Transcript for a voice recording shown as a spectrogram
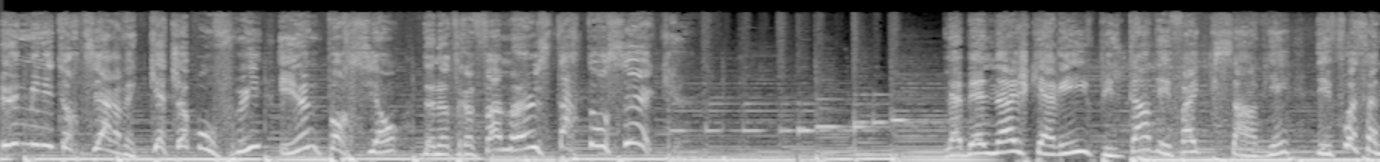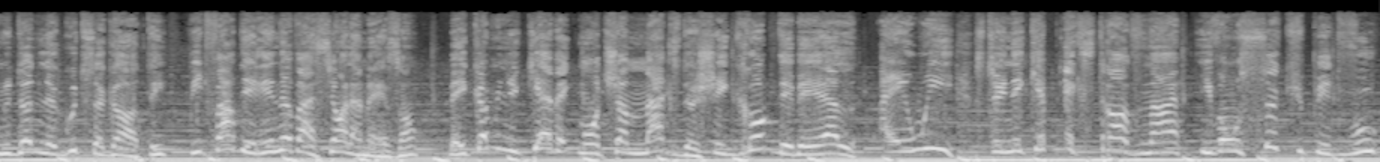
une mini tourtière avec ketchup aux fruits et une portion de notre fameuse tarte au sucre. La belle neige qui arrive, puis le temps des fêtes qui s'en vient, des fois, ça nous donne le goût de se gâter, puis de faire des rénovations à la maison. Ben, communiquez avec mon chum Max de chez Groupe DBL. Eh oui, c'est une équipe extraordinaire. Ils vont s'occuper de vous.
